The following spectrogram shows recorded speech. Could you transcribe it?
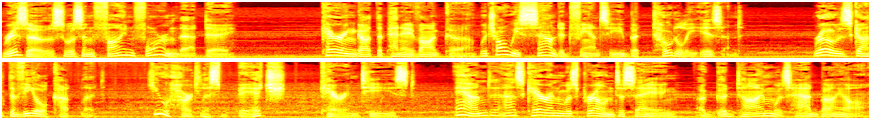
Rizzo's was in fine form that day. Karen got the penne vodka, which always sounded fancy but totally isn't. Rose got the veal cutlet. You heartless bitch, Karen teased. And, as Karen was prone to saying, a good time was had by all.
